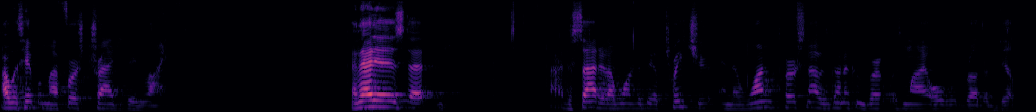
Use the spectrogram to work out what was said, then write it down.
I was hit with my first tragedy in life. And that is that I decided I wanted to be a preacher, and the one person I was going to convert was my older brother, Billy.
